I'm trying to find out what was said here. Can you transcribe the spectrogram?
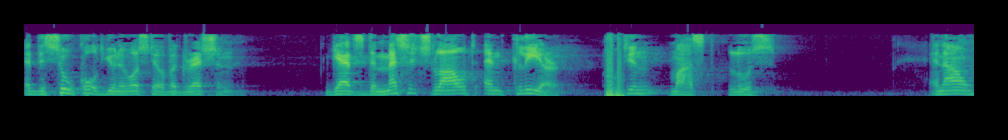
at the so-called University of Aggression gets the message loud and clear. Putin must lose. And now,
